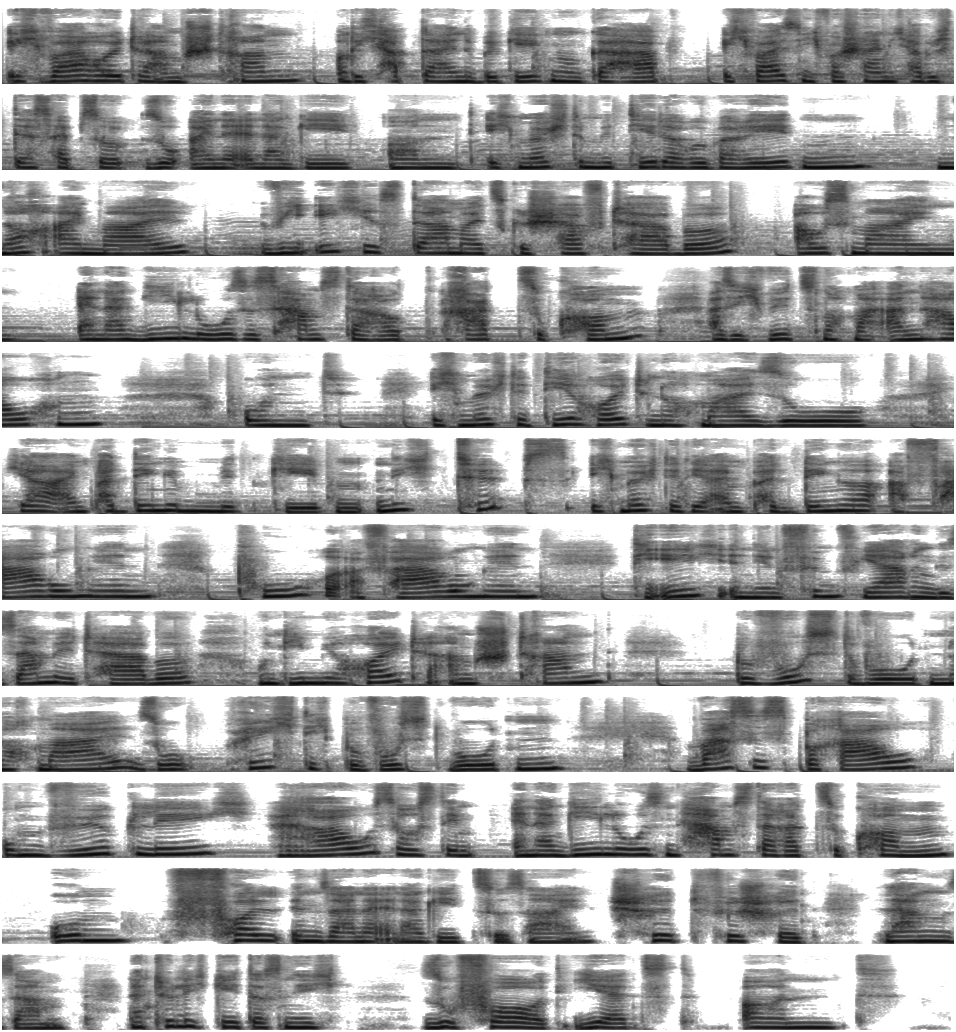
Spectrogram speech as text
ich war heute am Strand und ich habe da eine Begegnung gehabt. Ich weiß nicht, wahrscheinlich habe ich deshalb so, so eine Energie. Und ich möchte mit dir darüber reden, noch einmal, wie ich es damals geschafft habe, aus mein energieloses Hamsterrad zu kommen. Also ich will es nochmal anhauchen und ich möchte dir heute noch mal so ja ein paar Dinge mitgeben, nicht Tipps. Ich möchte dir ein paar Dinge, Erfahrungen, pure Erfahrungen, die ich in den fünf Jahren gesammelt habe und die mir heute am Strand bewusst wurden, nochmal so richtig bewusst wurden, was es braucht, um wirklich raus aus dem energielosen Hamsterrad zu kommen, um voll in seiner Energie zu sein, Schritt für Schritt, langsam. Natürlich geht das nicht sofort, jetzt. Und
